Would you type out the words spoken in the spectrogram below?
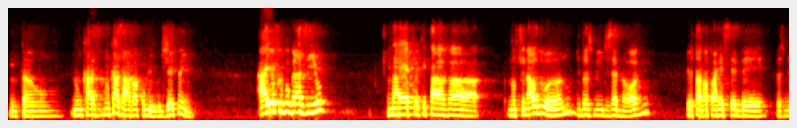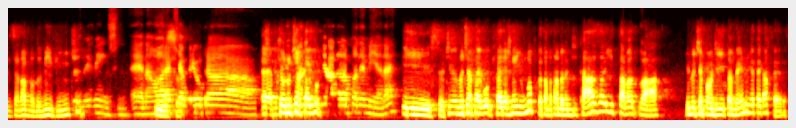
Então, não, cas não casava comigo, de jeito nenhum. Aí eu fui para o Brasil, na época que estava no final do ano de 2019. Eu estava para receber 2019, não, 2020. 2020. É, na hora Isso. que abriu para. É, porque eu não tinha pego. da pandemia, né? Isso, eu, tinha, eu não tinha pego férias nenhuma, porque eu estava trabalhando de casa e estava lá. E não tinha para onde ir também, não ia pegar férias.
